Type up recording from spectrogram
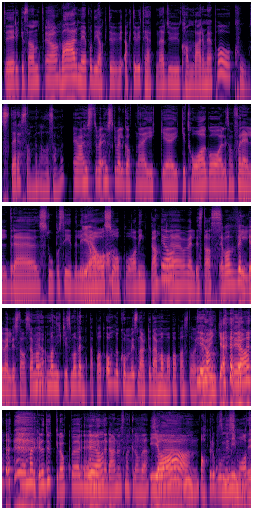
stylter, ikke sant. Ja. Vær med på de aktiv aktivitetene du kan være med på, og kos dere sammen, alle sammen. Ja, jeg husker, jeg husker veldig godt når jeg gikk, eh, gikk i tog, og liksom foreldre sto på sidelinja Ja. og så på og vinka. Ja. Det var veldig stas. Det var veldig, veldig stas. Ja. Man, Ja. man gikk liksom og venta på at å, nå kommer vi snart til der mamma og pappa står for Ja. å vinke. ja, jeg merker det dukker opp eh, gode Ja. minner der når vi snakker om det. Så Ja, det, mm. apropos Det de minner.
